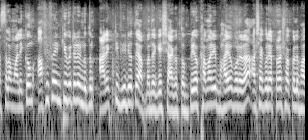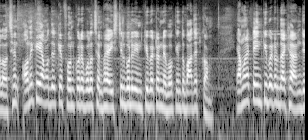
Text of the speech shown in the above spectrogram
আসসালামু আলাইকুম। আফিফা ইনকিউবেটরের নতুন আরেকটি ভিডিওতে আপনাদেরকে স্বাগত প্রিয় খামারি ভাই বোনেরা, আশা করি আপনারা সকলে ভালো আছেন। অনেকেই আমাদেরকে ফোন করে বলেছেন ভাই স্টিল বডির ইনকিউবেটর নেব, কিন্তু বাজেট কম। এমন একটা ইনকিউবেটর দেখান যে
